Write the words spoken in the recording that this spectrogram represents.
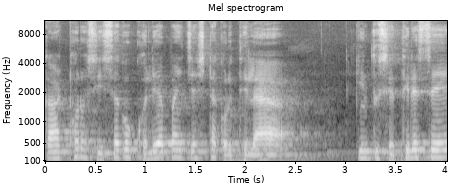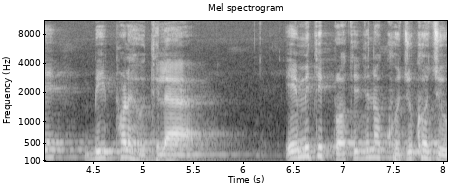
କାଠର ସିସାକୁ ଖୋଲିବା ପାଇଁ ଚେଷ୍ଟା କରୁଥିଲା। କିନ୍ତୁ ସେଥିରେ ସେ ବିଫଳ ହେଉଥିଲା। ଏମିତି ପ୍ରତିଦିନ ଖୋଜୁ ଖୋଜୁ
